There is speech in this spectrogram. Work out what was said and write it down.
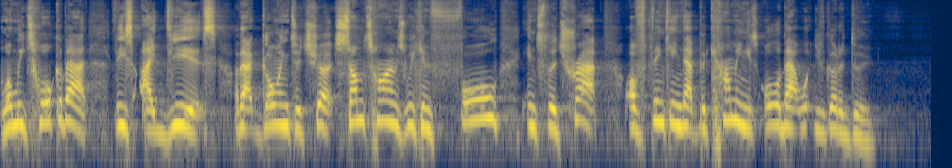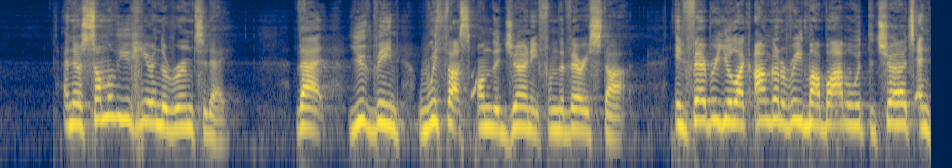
when we talk about these ideas about going to church, sometimes we can fall into the trap of thinking that becoming is all about what you've got to do. And there are some of you here in the room today that you've been with us on the journey from the very start in February, you're like, I'm going to read my Bible with the church. And,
